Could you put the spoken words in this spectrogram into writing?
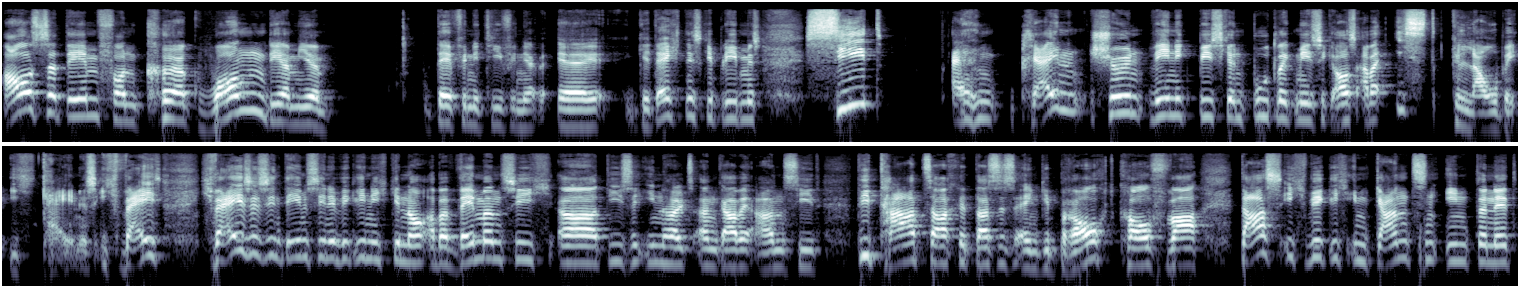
Außerdem von Kirk Wong, der mir definitiv in äh, Gedächtnis geblieben ist. Sieht ein klein, schön, wenig bisschen bootleg-mäßig aus, aber ist, glaube ich, keines. Ich weiß, ich weiß es in dem Sinne wirklich nicht genau, aber wenn man sich äh, diese Inhaltsangabe ansieht, die Tatsache, dass es ein Gebrauchtkauf war, dass ich wirklich im ganzen Internet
